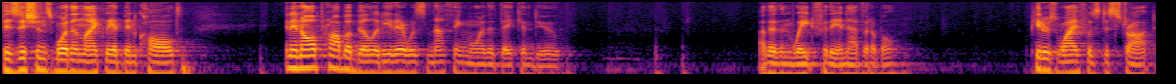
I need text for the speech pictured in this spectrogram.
Physicians, more than likely, had been called. And in all probability, there was nothing more that they can do other than wait for the inevitable. Peter's wife was distraught.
